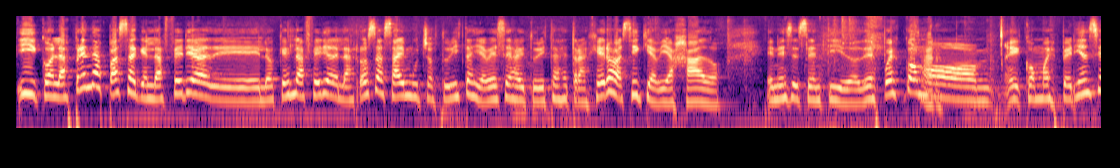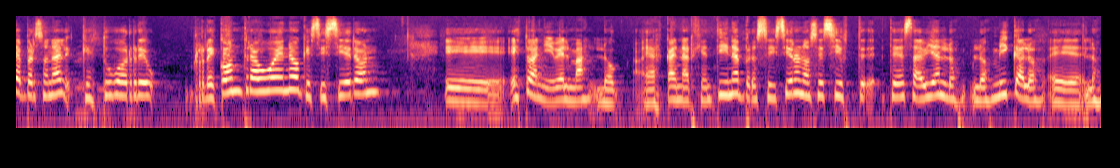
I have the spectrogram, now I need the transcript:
y con las prendas pasa que en la feria de lo que es la feria de las rosas hay muchos turistas y a veces hay turistas extranjeros, así que ha viajado en ese sentido. Después como, eh, como experiencia personal que estuvo recontra bueno, que se hicieron eh, esto a nivel más acá en Argentina, pero se hicieron, no sé si ustedes sabían, los, los MICA, los, eh, los,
